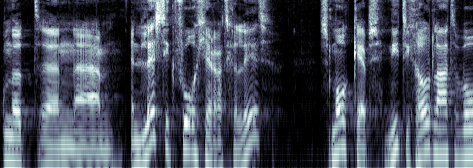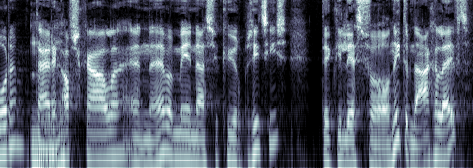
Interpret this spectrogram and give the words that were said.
omdat een, een les die ik vorig jaar had geleerd... small caps niet te groot laten worden, tijdig afschalen... en wat meer naar secure posities. Ik die les vooral niet heb nageleefd.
